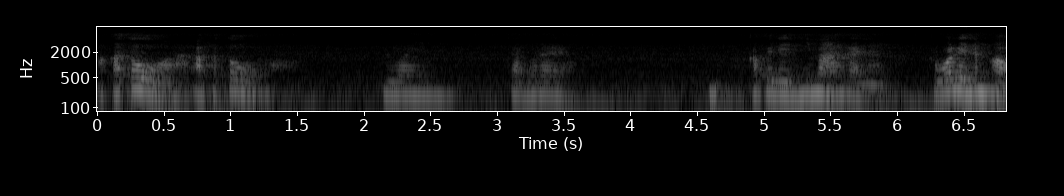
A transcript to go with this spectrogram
อากาโตะอากาโตะหรือว่าหยังจำไม่ได้อะ ก็ไปเล่นที่มากันนะเขาว่าเล่นน้ำเขา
